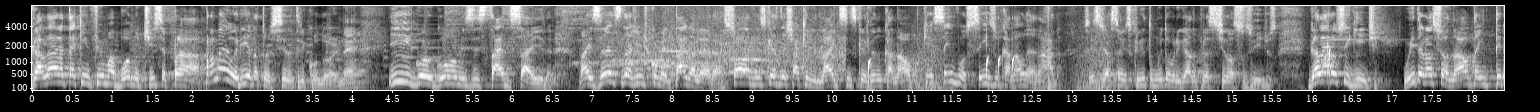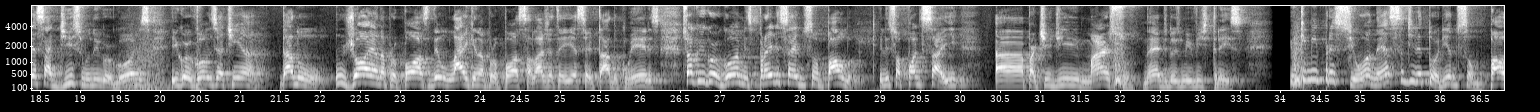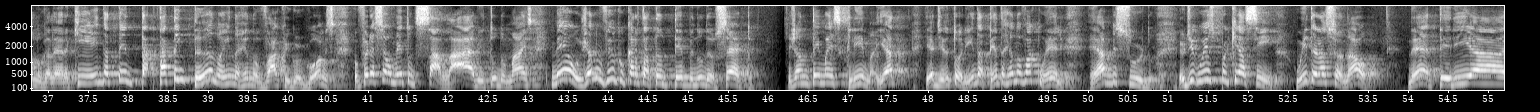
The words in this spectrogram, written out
Galera, até que enfim uma boa notícia para a maioria da torcida tricolor, né? Igor Gomes está de saída. Mas antes da gente comentar, galera, só não esqueça de deixar aquele like, se inscrever no canal, porque sem vocês o canal não é nada. Vocês já são inscritos, muito obrigado por assistir nossos vídeos. Galera, é o seguinte, o Internacional está interessadíssimo no Igor Gomes. Igor Gomes já tinha dado um, um joia na proposta, deu um like na proposta lá, já teria acertado com eles. Só que o Igor Gomes, para ele sair do São Paulo, ele só pode sair a partir de março né, de 2023. E o que me impressiona é essa diretoria do São Paulo, galera, que ainda tenta, tá tentando ainda renovar com o Igor Gomes, oferecer aumento de salário e tudo mais. Meu, já não viu que o cara tá tanto tempo e não deu certo? Já não tem mais clima. E a, e a diretoria ainda tenta renovar com ele. É absurdo. Eu digo isso porque, assim, o Internacional né, teria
